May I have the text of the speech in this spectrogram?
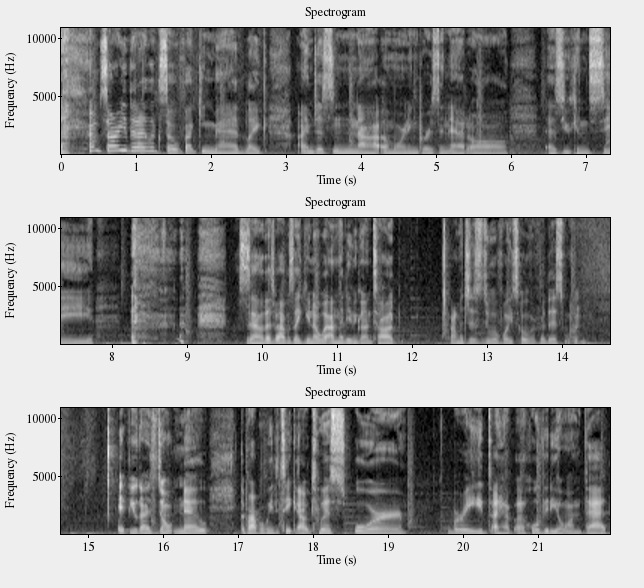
i'm sorry that i look so fucking mad. Like i'm just not a morning person at all as you can see. So that's why i was like you know what? I'm not even gonna talk. I'm gonna just do a voiceover for this one. If you guys don't know the proper way to take out twists or braids. I have a whole video on that.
